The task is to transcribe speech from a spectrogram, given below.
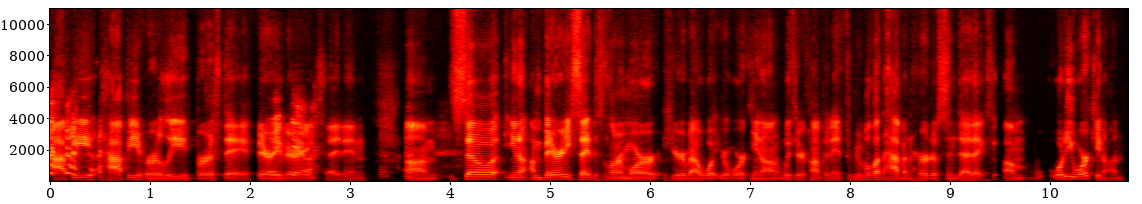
happy, happy early birthday! Very, Thank very you. exciting. Um, so you know, I'm very excited to learn more here about what you're working on with your company. For people that haven't heard of Syndetic, um, what are you working on?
